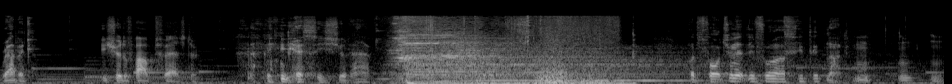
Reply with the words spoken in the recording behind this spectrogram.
Rabbit. He should have hopped faster. yes, he should have. But fortunately for us, he did not. Mm, mm, mm.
